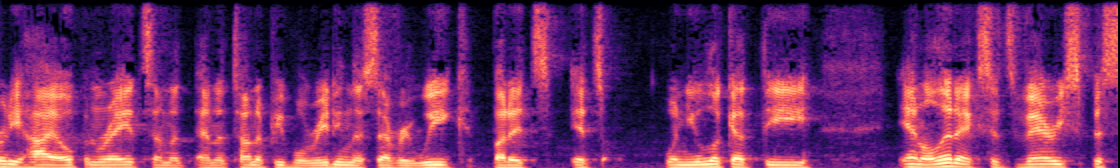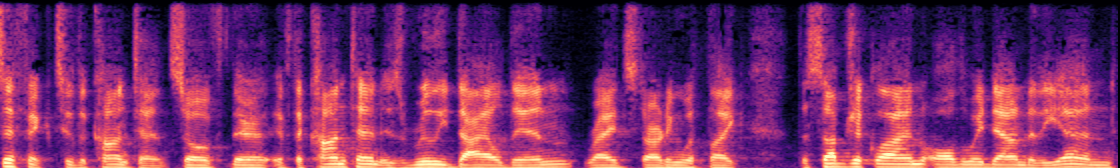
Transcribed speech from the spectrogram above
pretty high open rates and a, and a ton of people reading this every week. But it's it's when you look at the analytics it's very specific to the content. So if there if the content is really dialed in right starting with like the subject line all the way down to the end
